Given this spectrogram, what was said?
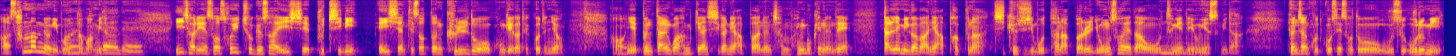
어, 3만 명이 모였다고 합니다. 네네. 이 자리에서 서희초 교사 A 씨의 부친이 A 씨한테 썼던 글도 공개가 됐거든요. 어, 예쁜 딸과 함께한 시간이 아빠는 참 행복했는데 딸내미가 많이 아팠구나 지켜주지 못한 아빠를 용서해다오 등의 음. 내용이었습니다. 현장 곳곳에서도 우스, 울음이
